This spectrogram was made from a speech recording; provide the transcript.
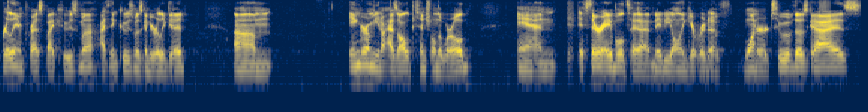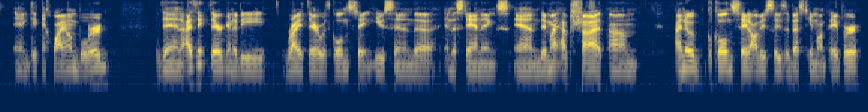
really impressed by Kuzma. I think Kuzma is gonna be really good. Um, Ingram, you know, has all the potential in the world, and if they're able to maybe only get rid of one or two of those guys and get Kawhi on board, then I think they're going to be right there with Golden State and Houston in the in the standings, and they might have a shot. Um, I know Golden State obviously is the best team on paper,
